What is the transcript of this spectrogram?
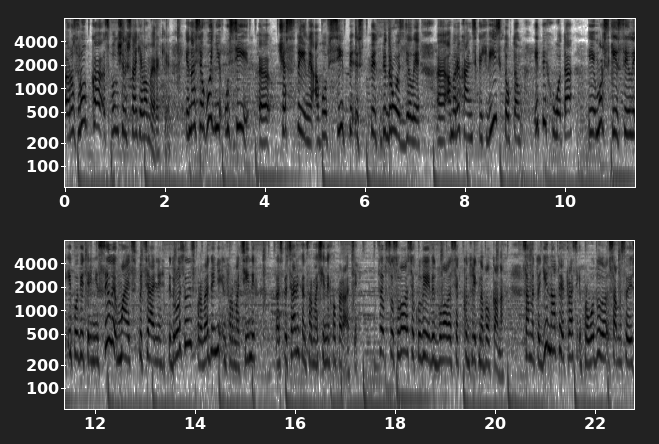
розробка Сполучених Штатів Америки. І на сьогодні усі е, частини або всі пі- пі- підрозділи е, американських військ, тобто і піхота, і морські сили, і повітряні сили, мають спеціальні підрозділи з проведення інформаційних спеціальних інформаційних операцій. Це стосувалося, коли відбувався конфлікт на Балканах. Саме тоді НАТО якраз і проводило саме свої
